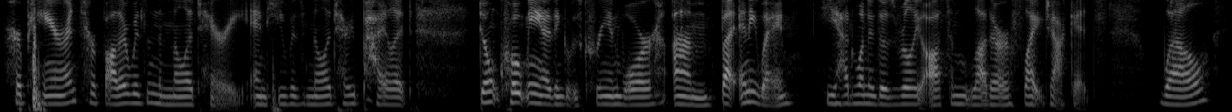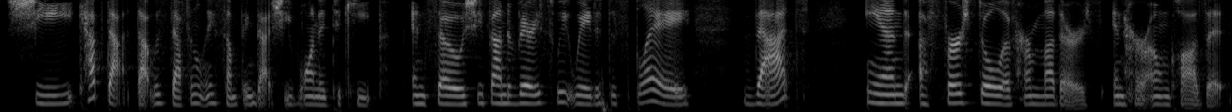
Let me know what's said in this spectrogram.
her parents, her father was in the military and he was military pilot. Don't quote me, I think it was Korean War. Um, but anyway, he had one of those really awesome leather flight jackets. Well, she kept that. That was definitely something that she wanted to keep. And so she found a very sweet way to display that and a first stole of her mother's in her own closet.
